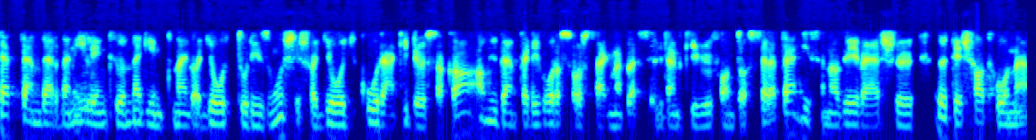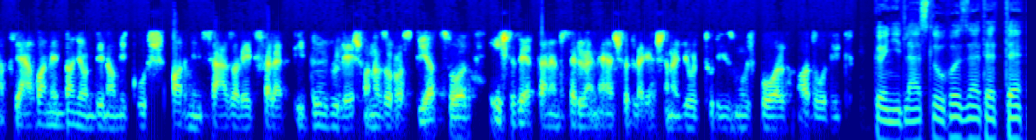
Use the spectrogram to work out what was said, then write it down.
szeptemberben élénkül megint meg a gyógyturizmus és a gyógykúrák időszaka, amiben pedig Oroszországnak lesz egy rendkívül fontos szerepe, hiszen az év első 5 és 6 hónapjában egy nagyon dinamikus 30% feletti bővülés van az orosz piacról, és ez értelemszerűen elsődlegesen a gyógyturizmusból adódik. Könnyid László hozzátette,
